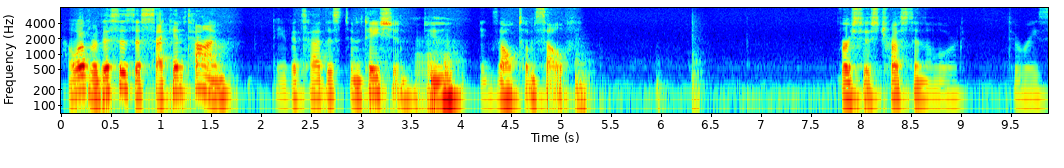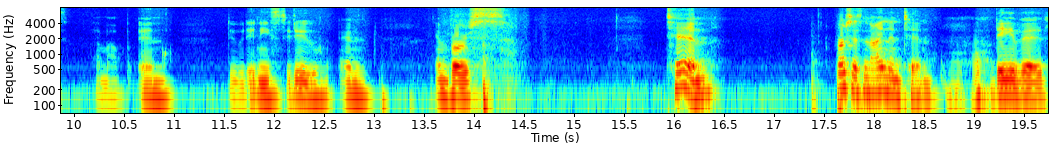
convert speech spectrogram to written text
However, this is the second time David's had this temptation to Mhm. exalt himself versus trust in the Lord to raise him up and do what it needs to do. And in verse 10, verses 9 and 10, Mhm. David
